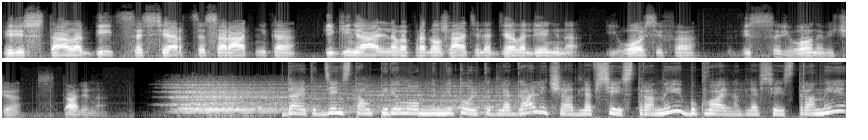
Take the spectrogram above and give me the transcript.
Перестало биться сердце соратника и гениального продолжателя дела Ленина, Иосифа Виссарионовича Сталина. Да, этот день стал переломным не только для Галича, а для всей страны, буквально для всей страны.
